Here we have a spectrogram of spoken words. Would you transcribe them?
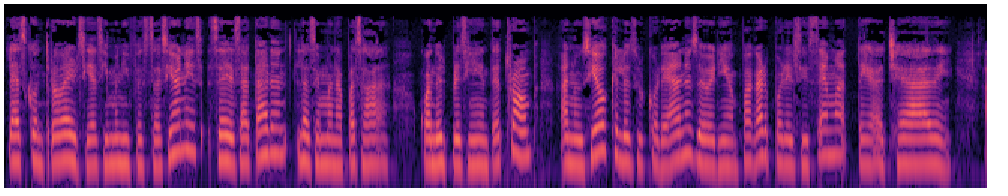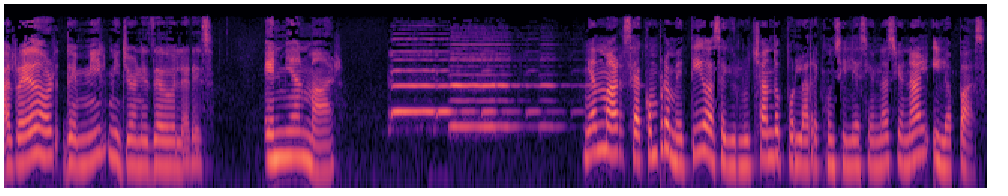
Las controversias y manifestaciones se desataron la semana pasada, cuando el presidente Trump anunció que los surcoreanos deberían pagar por el sistema THAAD, alrededor de mil millones de dólares. En Myanmar. Myanmar se ha comprometido a seguir luchando por la reconciliación nacional y la paz.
